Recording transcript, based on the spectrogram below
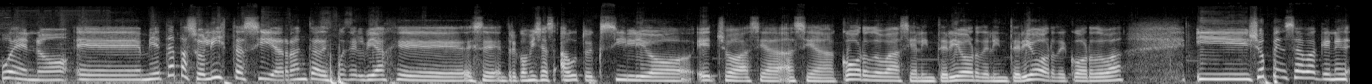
Bueno, eh, mi etapa solista sí arranca después del viaje, ese, entre comillas, autoexilio hecho hacia, hacia Córdoba, hacia el interior del interior de Córdoba. Y yo pensaba que en, e-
